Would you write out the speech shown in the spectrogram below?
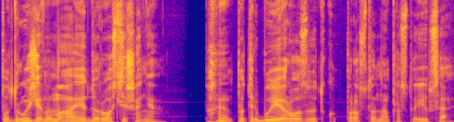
Подружжя вимагає дорослішання. Потребує розвитку просто-напросто і все.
